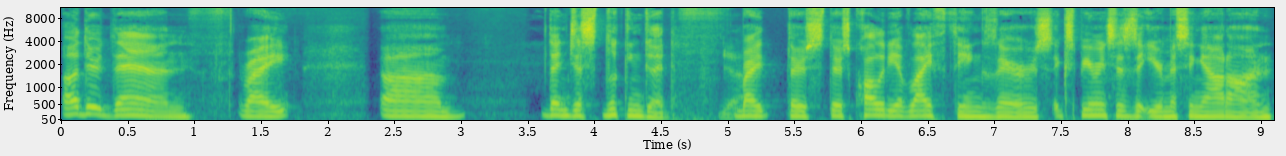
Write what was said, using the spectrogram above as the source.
other than right, um, than just looking good, Yeah. right? There's there's quality of life things. There's experiences that you're missing out on.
